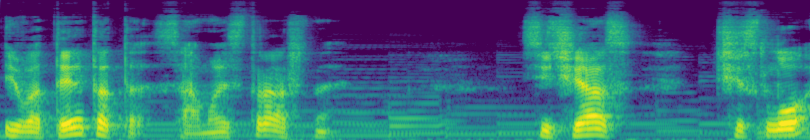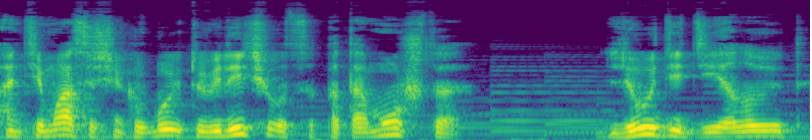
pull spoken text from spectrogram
И вот это-то самое страшное. Сейчас число антимасочников будет увеличиваться, потому что люди делают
